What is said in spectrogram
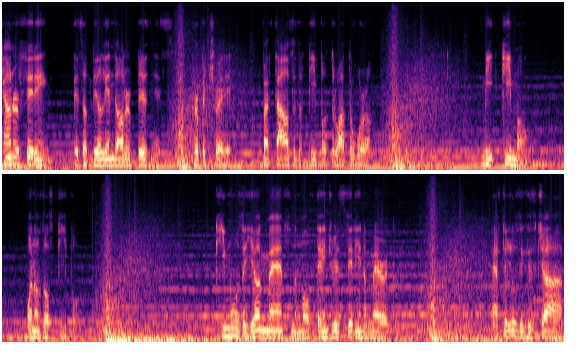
Counterfeiting is a billion dollar business perpetrated by thousands of people throughout the world. Meet Kimo, one of those people. Kimo is a young man from the most dangerous city in America. After losing his job,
